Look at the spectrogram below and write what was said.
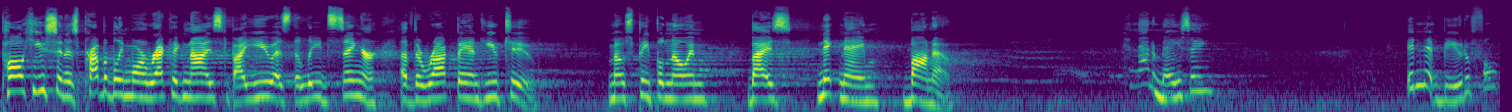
Paul Hewson is probably more recognized by you as the lead singer of the rock band U2. Most people know him by his nickname, Bono. Isn't that amazing? Isn't it beautiful?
